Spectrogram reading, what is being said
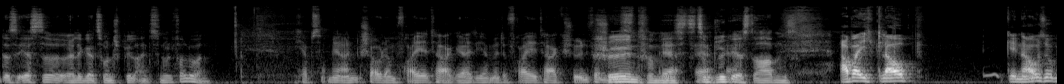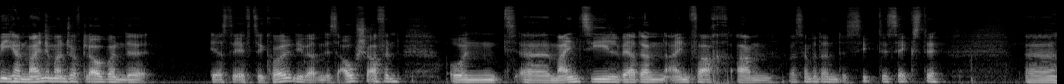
das erste Relegationsspiel 1-0 verloren. Ich habe es mir angeschaut am freien Tag. Ja. Die haben mir den freien Tag schön vermisst. Schön vermisst. Ja, Zum ja, Glück erst abends. Aber ich glaube, genauso wie ich an meine Mannschaft glaube, an der erste FC Köln, die werden das auch schaffen. Und äh, mein Ziel wäre dann einfach am, ähm, was haben wir dann, das siebte, sechste, äh,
